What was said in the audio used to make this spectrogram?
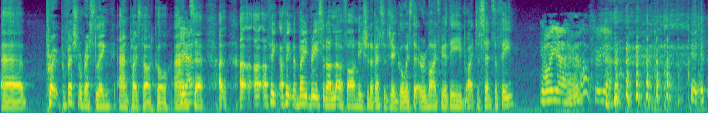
uh, pro- professional wrestling, and post-hardcore. And Yeah. uh, I, I, I think I think the main reason I love our niche and a better jingle is that it reminds me of the right to censor theme. well, yeah. That's true, yeah.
